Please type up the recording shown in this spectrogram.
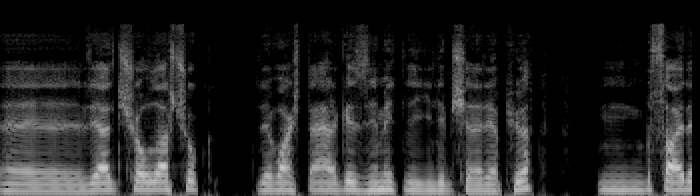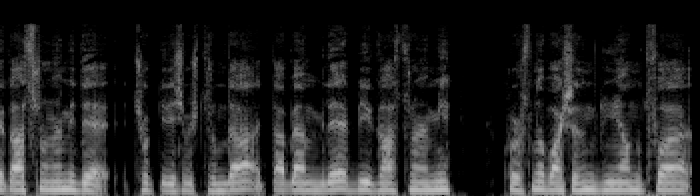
e, reality show'lar çok revaçta. Herkes yemekle ilgili bir şeyler yapıyor. Bu sayede gastronomi de çok gelişmiş durumda. Hatta ben bile bir gastronomi kursuna başladım. Dünya mutfağı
